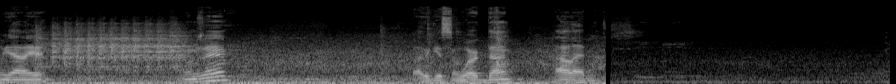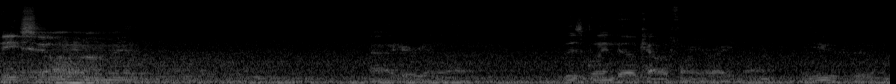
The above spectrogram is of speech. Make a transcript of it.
We out here. You know what I'm saying? About to get some work done. Holla at me. Peace, y'all. You know what I mean? Out here in uh, this Glendale, California right now. You feel me?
